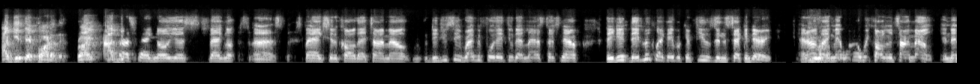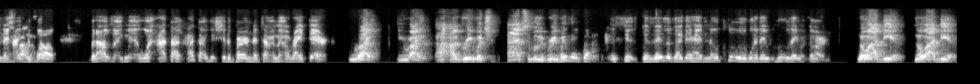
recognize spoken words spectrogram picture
I get that part of it. Right. I I thought Spagnolia, Spagno, uh, Spag should have called that timeout. Did you see right before they threw that last touchdown? They did. They looked like they were confused in the secondary, and I was like, man, why are we calling the timeout? And then they hiked the ball. But I was like, man, what? I thought I thought we should have burned the timeout right there. right. You're right. I, I agree with you. I absolutely agree with you. Because they looked like they had no clue of where they who they were guarding. No idea. No idea.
